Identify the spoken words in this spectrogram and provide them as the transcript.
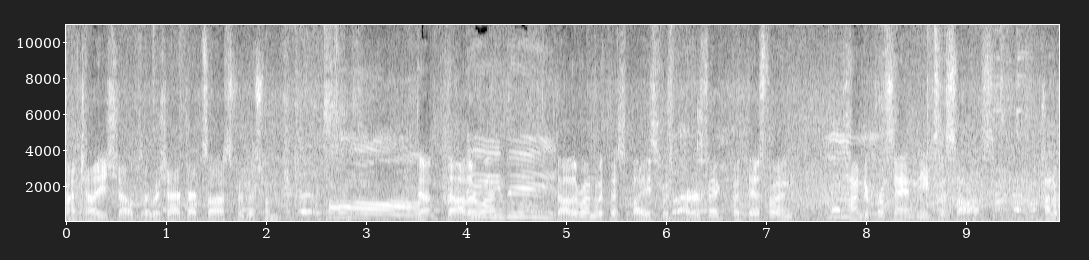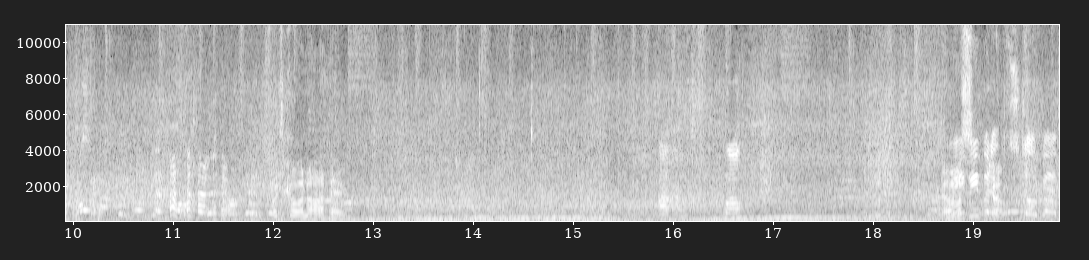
I tell you, Shelbs, I wish I had that sauce for this one. Oh, The, the other one, the other one with the spice was perfect, but this one, 100% needs a sauce. 100%. What's going on there? Uh-uh. Well, almost, maybe, but it's still good.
